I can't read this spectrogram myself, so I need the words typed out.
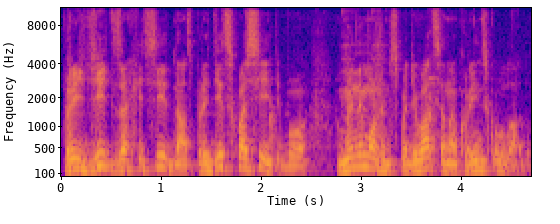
прийдіть, захистіть нас, прийдіть, спасіть, бо ми не можемо сподіватися на українську владу.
